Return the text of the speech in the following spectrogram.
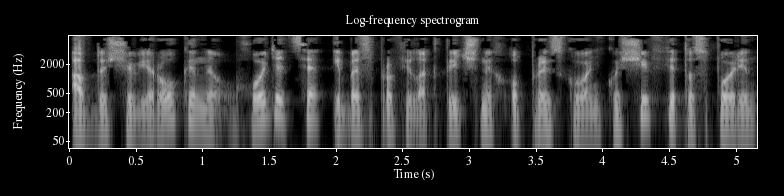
а в дощові роки не обходяться і без профілактичних оприскувань кощів фітоспорін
